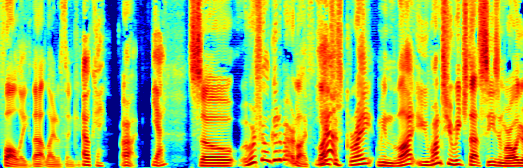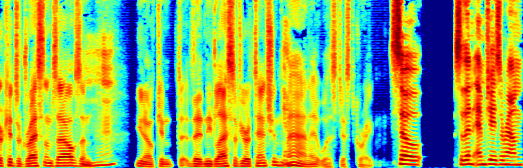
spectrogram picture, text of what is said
folly, that line of thinking. Okay. All right. Yeah. So we're feeling good about our life. Life Yeah. is great. I mean, li- you once you reach that season where all your kids are dressing themselves and Mhm. you know can they need less of your attention. Yeah. Man, it was just great. So, so then MJ's around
